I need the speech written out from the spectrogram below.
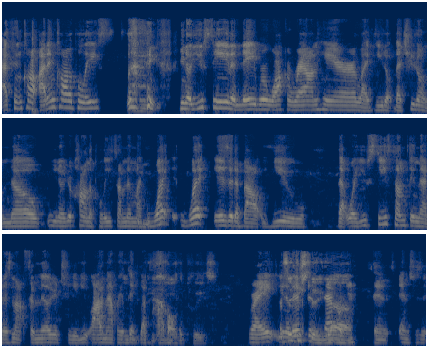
I couldn't call. I didn't call the police. Mm-hmm. like you know, you've seen a neighbor walk around here like you don't that you don't know. You know, you're calling the police on them. Like, mm-hmm. what what is it about you that where you see something that is not familiar to you, you automatically think that's call the police. Right? That's you know, interesting. Yeah. Instances,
